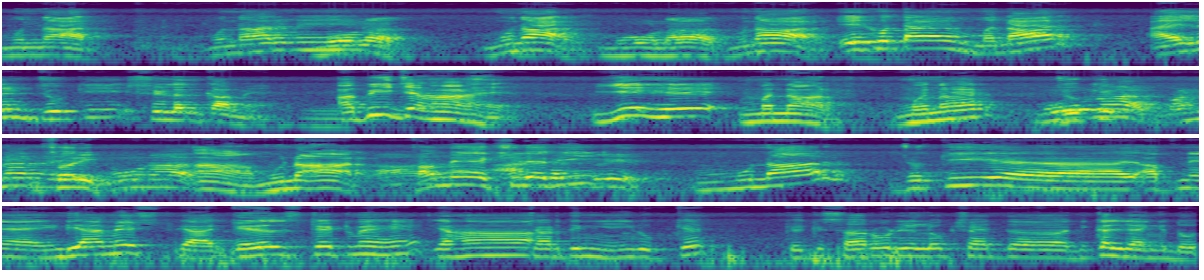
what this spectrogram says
मुनार मुन्नार में Munnar. मुनार। Munnar. मुनार। एक होता है मनार आइलैंड जो कि श्रीलंका में। अभी जहाँ है ये है मनार। मनार जो कि सॉरी हाँ मुनार हाँ, हम एक्चुअली अभी मुनार जो कि अपने इंडिया में केरल स्टेट में है यहाँ चार दिन यहीं रुक के क्योंकि सर और ये लोग शायद निकल जाएँगे दो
